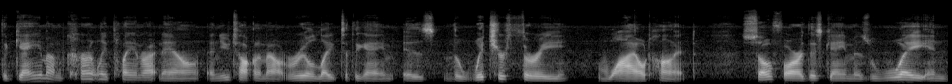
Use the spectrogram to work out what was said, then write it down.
the game I'm currently playing right now, and you talking about real late to the game, is The Witcher 3 Wild Hunt. So far, this game is way in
